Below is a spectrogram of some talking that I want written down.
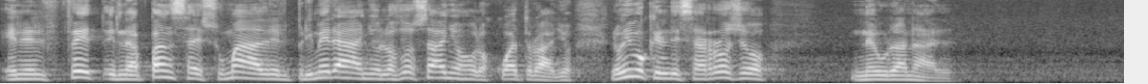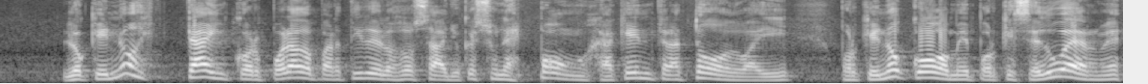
en, el en la panza de su madre, el primer año, los dos años o los cuatro años. Lo mismo que el desarrollo neuronal. Lo que no está incorporado a partir de los dos años, que es una esponja, que entra todo ahí, porque no come, porque se duerme,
